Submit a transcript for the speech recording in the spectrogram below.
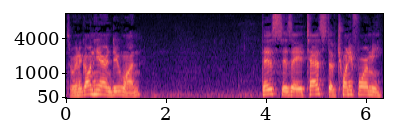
So we're going to go in here and do one. This is a test of 24Me.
